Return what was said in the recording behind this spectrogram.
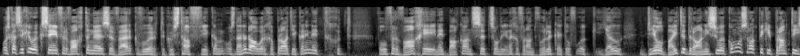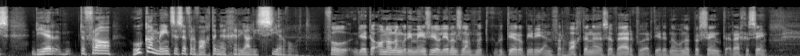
Ons kan seker ook sê verwagtinge is 'n werkwoord, Gustaf. Jy kan ons nou net daaroor gepraat. Jy kan nie net goed wil verwag hê en net bakkant sit sonder enige verantwoordelikheid of ook jou deel by te dra nie. So kom ons raak bietjie prakties deur te vra, hoe kan mense se verwagtinge gerealiseer word? Vol, jy het 'n aanhaling wat die mense jou lewenslank moet kwoteer op hierdie in verwagtinge is 'n werkwoord. Jy het dit nou 100% reg gesê.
